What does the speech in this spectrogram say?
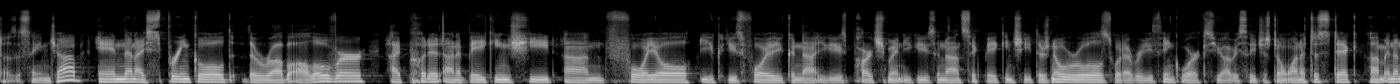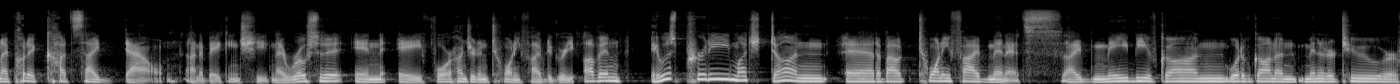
does the same job. And then I sprinkled the rub all over. I put it on a baking sheet on foil. You could use foil, you could not. You could use parchment, you could use a nonstick baking sheet. There's no rules, whatever you think works. You obviously just don't want it to stick. Um, and then I put it cut side down on a baking sheet and I roasted it in a 425 degree oven it was pretty much done at about 25 minutes. I maybe have gone, would have gone a minute or two or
